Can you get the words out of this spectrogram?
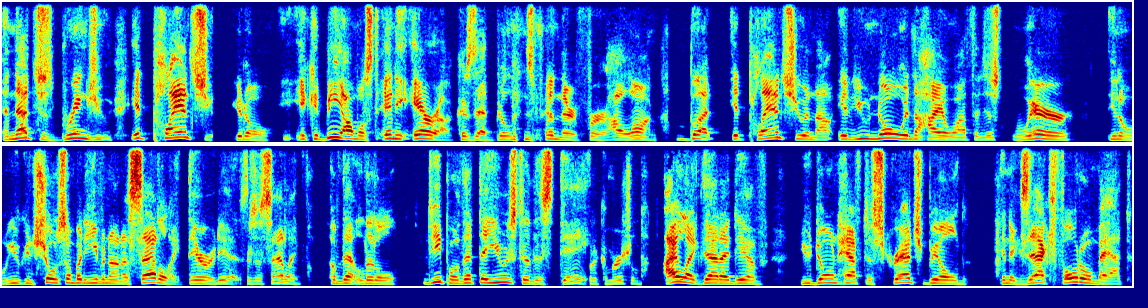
and that just brings you. It plants you. You know, it could be almost any era because that building's been there for how long, but it plants you in the. And you know in the Hiawatha just where you know you can show somebody even on a satellite. There it is. There's a satellite of that little depot that they use to this day. For a commercial. I like that idea of you don't have to scratch build an exact Fotomat.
